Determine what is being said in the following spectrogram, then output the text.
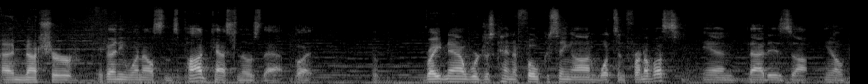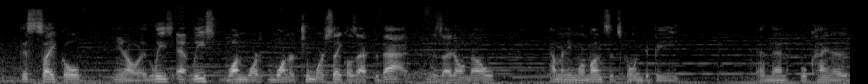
I'm not sure if anyone else in this podcast knows that, but right now we're just kind of focusing on what's in front of us, and that is uh, you know this cycle. You know, at least at least one more one or two more cycles after that, because I don't know how many more months it's going to be, and then we'll kind of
